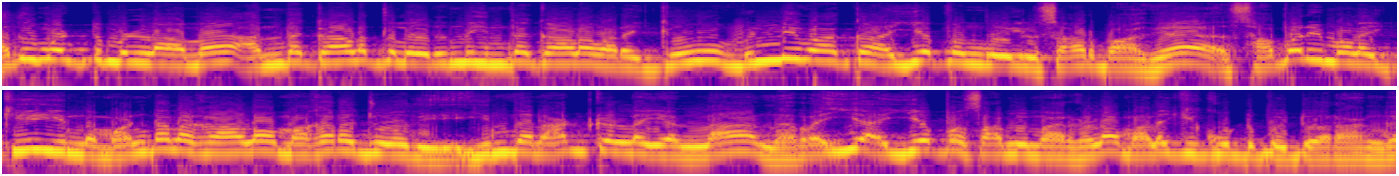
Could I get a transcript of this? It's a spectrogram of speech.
அது மட்டும் இல்லாமல் அந்த காலத்தில் இருந்து இந்த காலம் வரைக்கும் வில்லிவாக்கம் ஐயப்பன் கோயில் சார்பாக சபரிமலைக்கு இந்த மண்டல காலம் மகர ஜோதி இந்த நாட்களில் எல்லாம் நிறைய ஐயப்ப சாமிமார்களை மலைக்கு கூட்டு போயிட்டு வராங்க.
